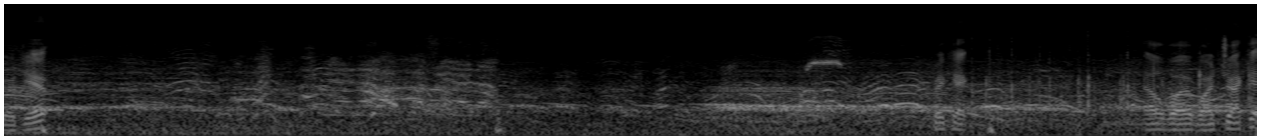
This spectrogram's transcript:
Good, Free kick. By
